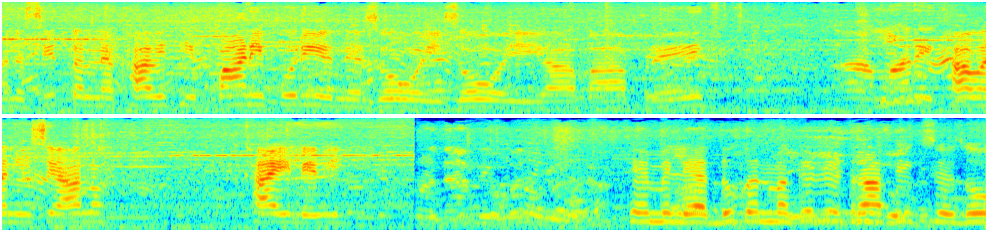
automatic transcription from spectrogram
અને શીતલને ખાવીથી પાણીપુરી અને જોઈ જોઈ, આ બાપરે. આ મારે ખાવાની છે, હાલો, ખાઈ લેવી. ફેમિલી આ દુકાનમાં કેટલી ટ્રાફિક છે જો?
